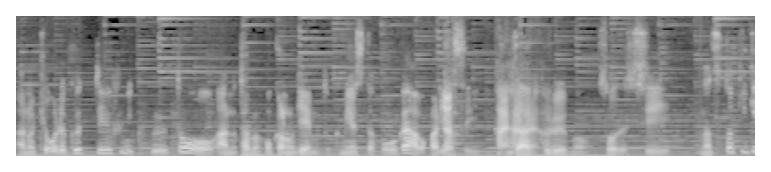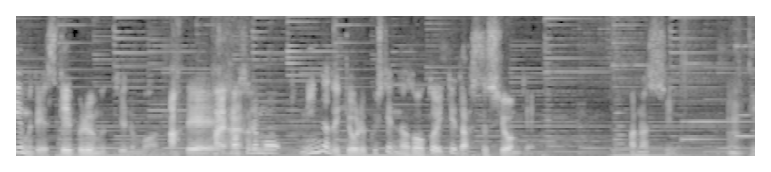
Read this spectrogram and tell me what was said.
あの、協力っていうふうにくくると、あの、多分他のゲームと組み合わせた方が分かりやすい。はい。はいはいはいザ・クルーもそうですし、謎解きゲームでエスケープルームっていうのもあって、まあ、それもみんなで協力して謎を解いて脱出しようみたいな話、ん。え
